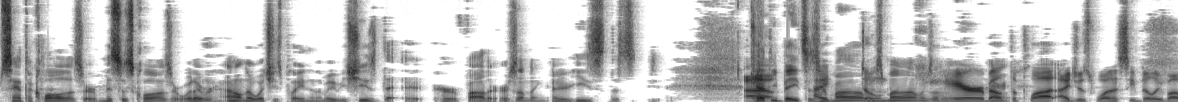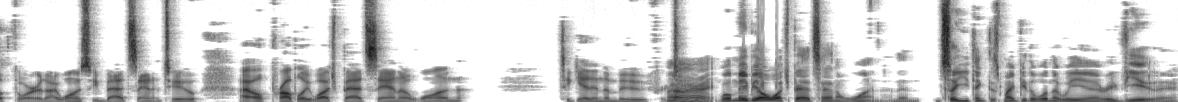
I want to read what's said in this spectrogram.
Santa Claus or Mrs. Claus or whatever? I don't know what she's playing in the movie. She's the, her father or something, or he's this. Kathy Uh, Bates is her I mom, his don't mom, or something. care about Alright. the plot. I just want to see Billy Bob Thornton. I want to see Bad Santa 2. I'll probably watch Bad Santa 1 to get in the mood for All two. right. Well, maybe I'll watch Bad Santa one, and then. So you think this might be the one that we uh, review? Eh?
